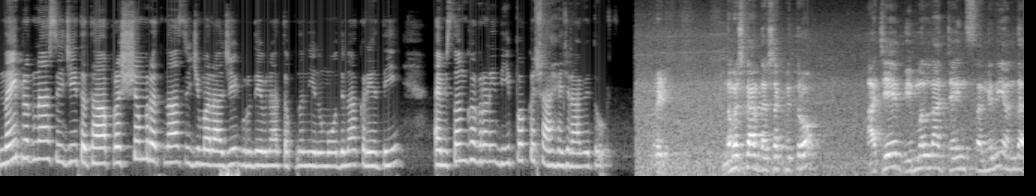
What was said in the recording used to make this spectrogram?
નઈ પ્રજ્ઞા શ્રીજી તથા પ્રશમ રત્ના શ્રીજી મહારાજે ગુરુદેવના તપનની અનુમોદના કરી હતી. એમ સંઘ અગ્રણી દીપક શાહે જણાવ્યું હતું. નમસ્કાર દર્શક મિત્રો. આજે વિમલનાથ જૈન સંઘની અંદર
